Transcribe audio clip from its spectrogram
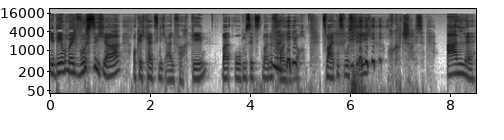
In dem Moment wusste ich ja, okay, ich kann jetzt nicht einfach gehen, weil oben sitzt meine Freundin noch. Zweitens wusste ich, oh Gott, scheiße. Alle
